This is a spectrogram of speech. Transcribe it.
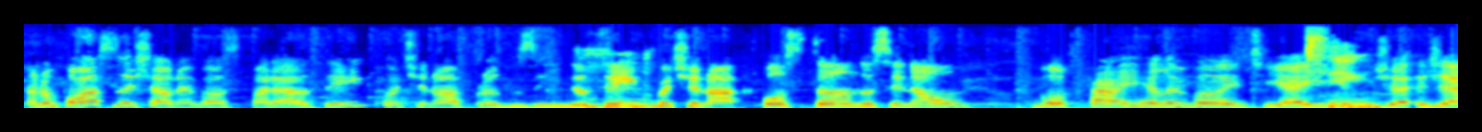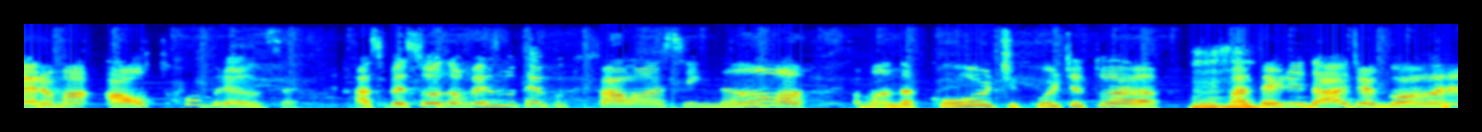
eu não posso deixar o negócio parado, eu tenho que continuar produzindo, eu tenho que continuar postando, senão vou ficar irrelevante. E aí Sim. ge- gera uma autocobrança. As pessoas, ao mesmo tempo que falam assim, não, Amanda, curte, curte a tua Uhum. maternidade agora,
